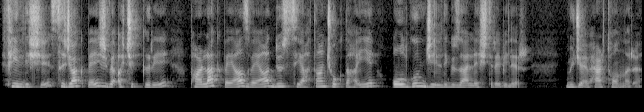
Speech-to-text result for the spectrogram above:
Fil dişi, sıcak bej ve açık gri, parlak beyaz veya düz siyahtan çok daha iyi olgun cildi güzelleştirebilir. Mücevher tonları.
